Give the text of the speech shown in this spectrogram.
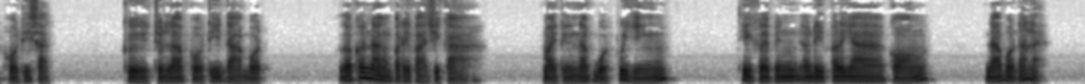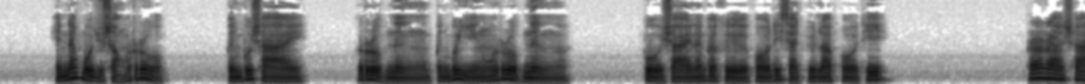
โพธิสัตว์ คือจุลโพธิดาบท แล้วก็นางปริภาชิกา หมายถึงนักบวชผู้หญิง ที่เคยเป็นอดีตภรรยาของดาบทนั่นแหละ เห็นนักบวชอยู่สองรูป เป็นผู้ชายรูปหนึ่ง เป็นผู้หญิงรูปหนึ่ง ผู้ชายนั้นก็คือโพธิสัตว์ยุลโพธิพระราชา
